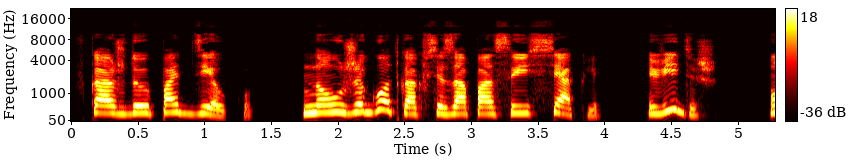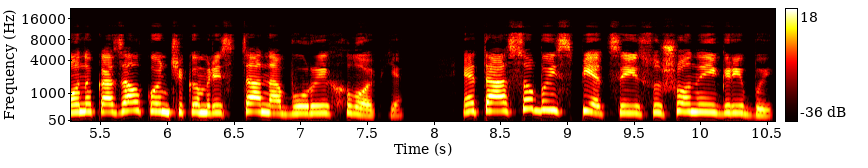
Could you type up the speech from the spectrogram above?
в каждую подделку, но уже год как все запасы иссякли. Видишь?» Он указал кончиком резца на бурые хлопья. «Это особые специи и сушеные грибы.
